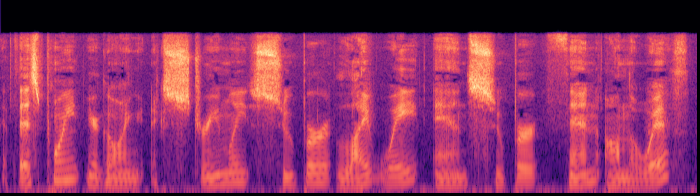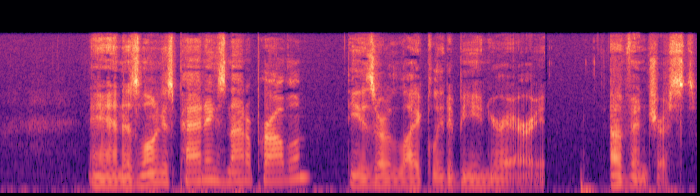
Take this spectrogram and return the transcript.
At this point, you're going extremely super lightweight and super thin on the width. And as long as padding is not a problem, these are likely to be in your area of interest.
